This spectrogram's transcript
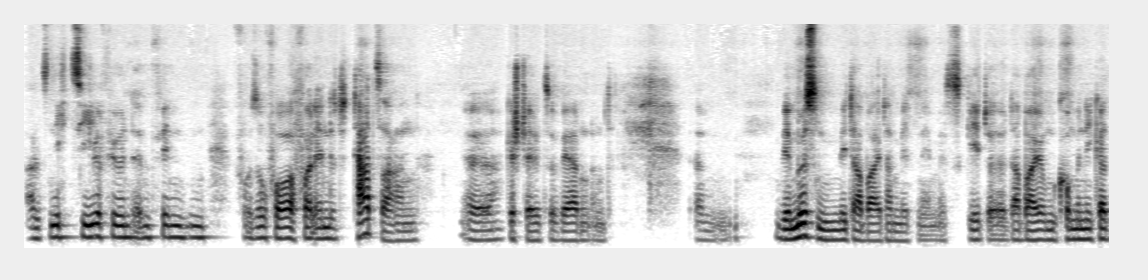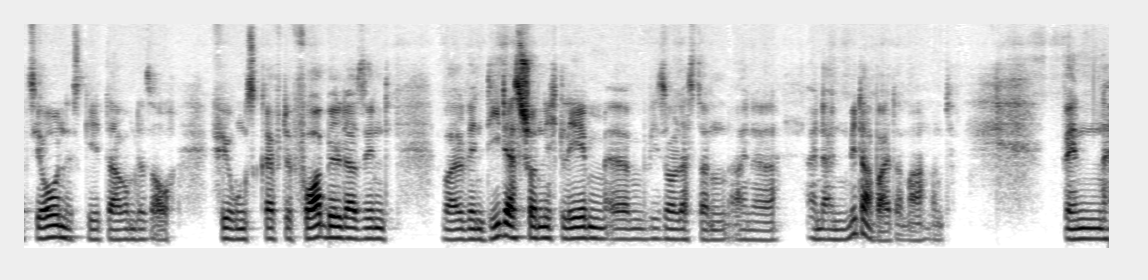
als nicht zielführend empfinden, so vor vollendete Tatsachen äh, gestellt zu werden. Und wir müssen Mitarbeiter mitnehmen. Es geht äh, dabei um Kommunikation, es geht darum, dass auch Führungskräfte Vorbilder sind, weil wenn die das schon nicht leben, ähm, wie soll das dann eine, eine, ein Mitarbeiter machen? Und wenn,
